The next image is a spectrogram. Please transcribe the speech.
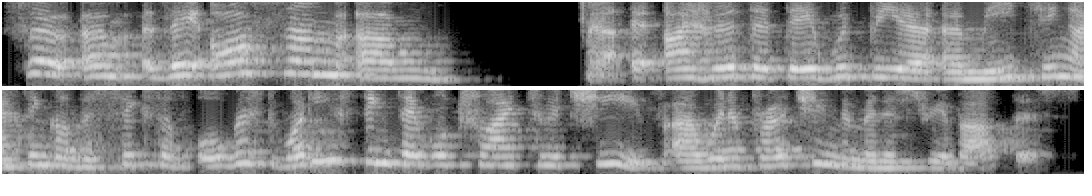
So um, there are some. Um, I heard that there would be a, a, meeting, I think, on the 6th of August. What do you think they will try to achieve uh, when approaching the ministry about this?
